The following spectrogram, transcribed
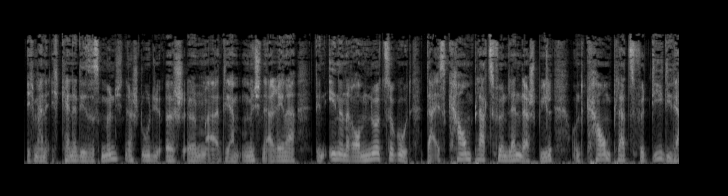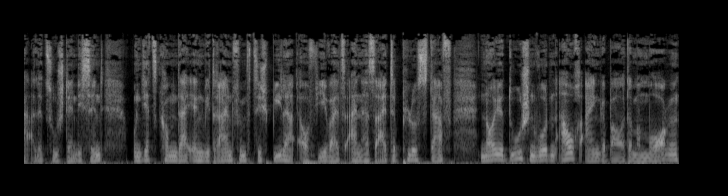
ich meine, ich kenne dieses Münchner Studio, äh, ähm, die Münchner Arena, den Innenraum nur zu gut. Da ist kaum Platz für ein Länderspiel und kaum Platz für die, die da alle zuständig sind. Und jetzt kommen da irgendwie 53 Spieler auf jeweils einer Seite plus Staff. Neue Duschen wurden auch eingebaut, aber morgen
